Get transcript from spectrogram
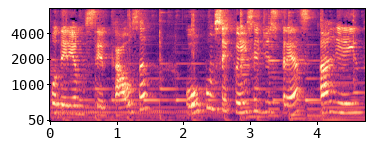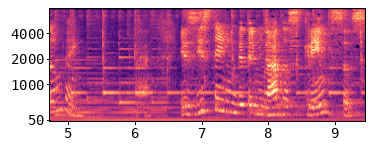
poderemos ser causa ou consequência de estresse alheio também. Né? Existem determinadas crenças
